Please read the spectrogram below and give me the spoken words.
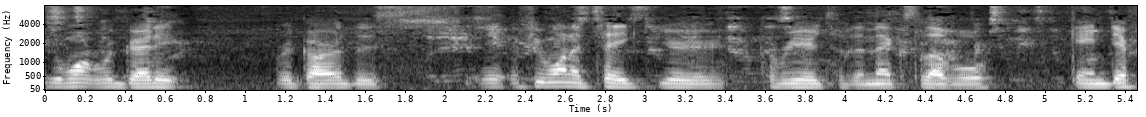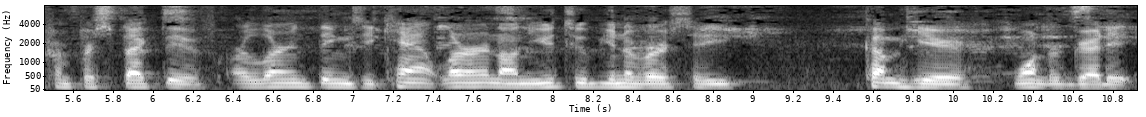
you won't regret it, regardless. If you want to take your career to the next level, gain different perspective, or learn things you can't learn on YouTube University, come here, won't regret it,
